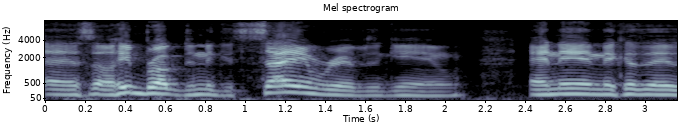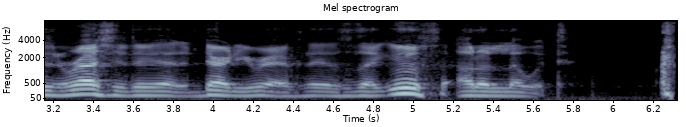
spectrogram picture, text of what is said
And so he broke the nigga's same ribs again, and then because they was in Russia, they had a dirty ref. They was like, "Oops, don't low it."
